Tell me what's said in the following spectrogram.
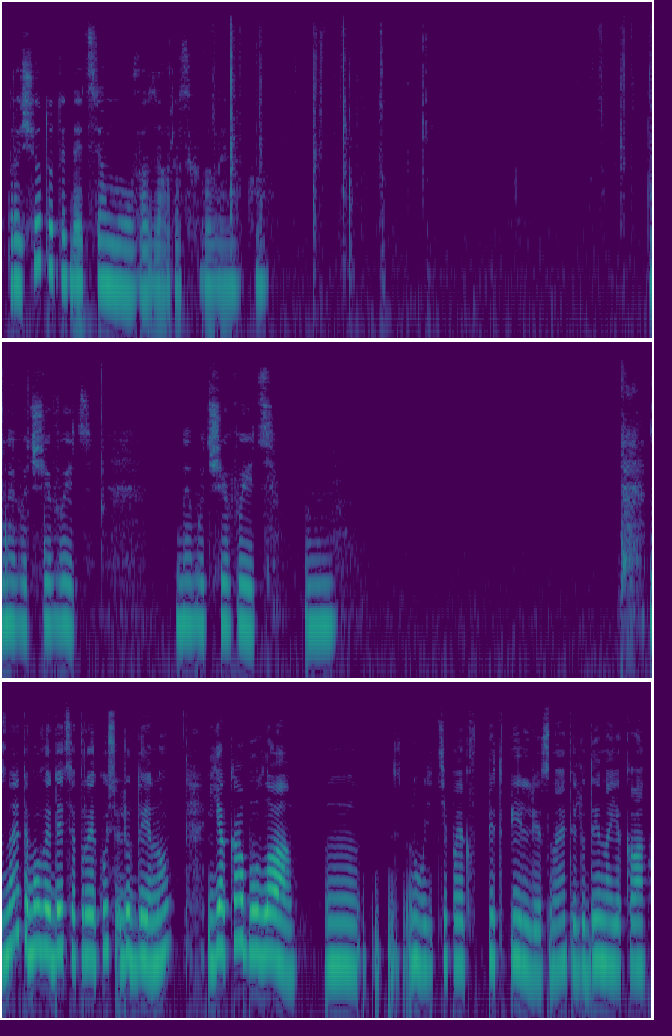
Про що тут йдеться мова зараз, хвилинку? Не вочевидь. Не вочевидь. Знаєте, мова йдеться про якусь людину, яка була, ну, типу як в підпіллі, знаєте, людина, яка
